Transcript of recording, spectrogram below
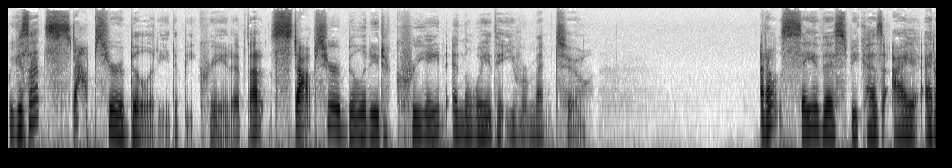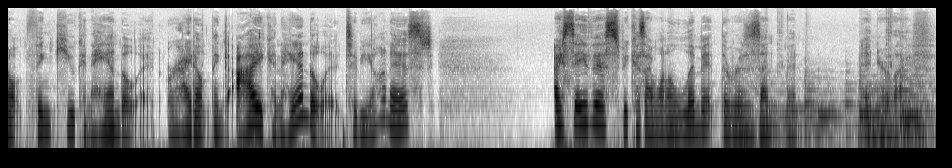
Because that stops your ability to be creative. That stops your ability to create in the way that you were meant to. I don't say this because I, I don't think you can handle it, or I don't think I can handle it, to be honest. I say this because I want to limit the resentment in your life.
